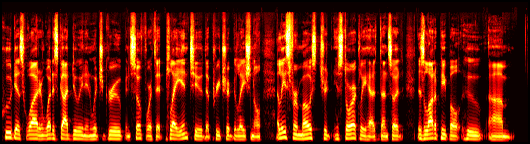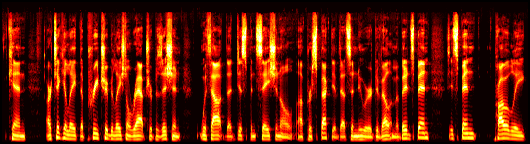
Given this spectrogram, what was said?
who does what and what is God doing in which group and so forth that play into the pre-tribulational at least for most historically has done. So it, there's a lot of people who um, can articulate the pre-tribulational rapture position without the dispensational uh, perspective. That's a newer development. But it's been it's been probably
